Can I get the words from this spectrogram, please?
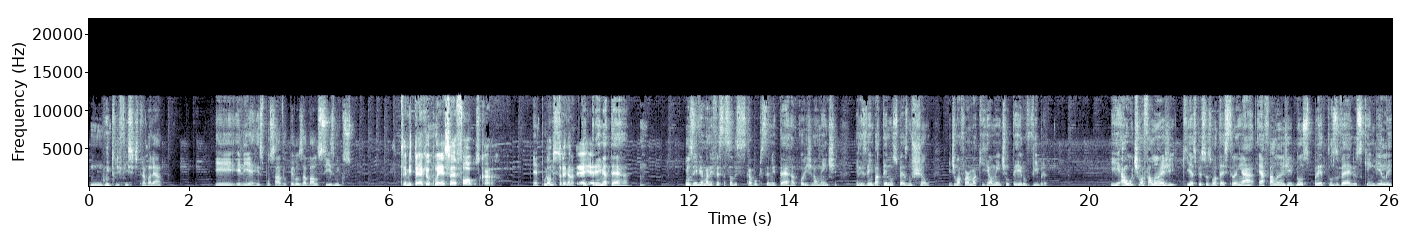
muito difícil de trabalhar. E ele é responsável pelos abalos sísmicos. Tremiterra que eu conheço é fogos, cara. É por isso, treme cara, porque é. treme a terra. Inclusive, a manifestação desses caboclos treme terra, originalmente, eles vêm batendo os pés no chão. E de uma forma que realmente o terreiro vibra. E a última falange, que as pessoas vão até estranhar, é a falange dos pretos velhos Kenguelê.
